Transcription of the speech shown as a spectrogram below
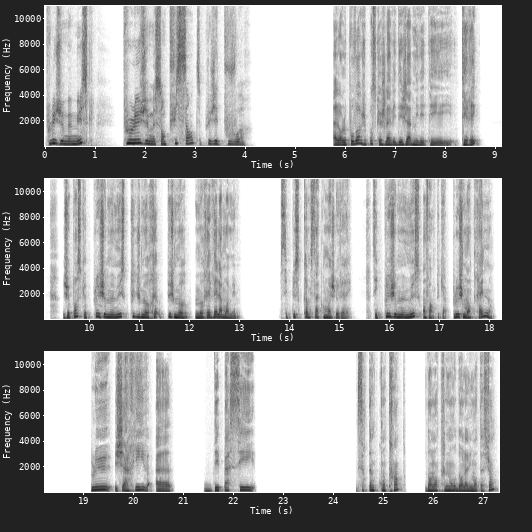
plus je me muscle, plus je me sens puissante, plus j'ai de pouvoir alors le pouvoir, je pense que je l'avais déjà, mais il était terré. Je pense que plus je me muscle, plus je me, plus je me, révèle à moi-même. C'est plus comme ça que moi je le verrais. C'est plus je me muscle, enfin en tout cas, plus je m'entraîne, plus j'arrive à dépasser certaines contraintes dans l'entraînement ou dans l'alimentation,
